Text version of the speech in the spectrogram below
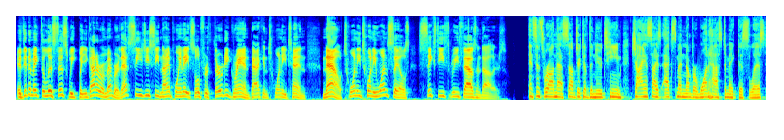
It didn't make the list this week, but you got to remember that CGC 9.8 sold for 30 grand back in 2010. Now, 2021 sales, $63,000. And since we're on that subject of the new team, Giant Size X Men number one has to make this list.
